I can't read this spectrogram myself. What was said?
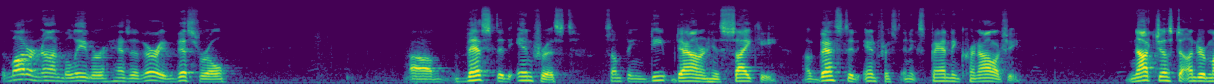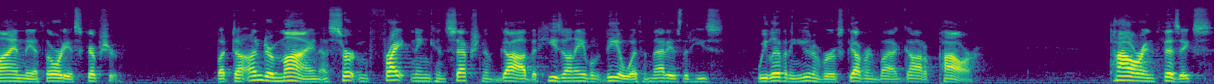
The modern non believer has a very visceral, uh, vested interest, something deep down in his psyche, a vested interest in expanding chronology, not just to undermine the authority of Scripture, but to undermine a certain frightening conception of God that he's unable to deal with, and that is that he's, we live in a universe governed by a God of power. Power in physics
